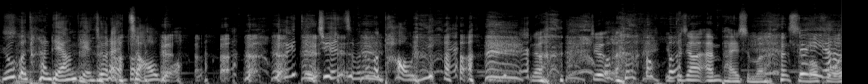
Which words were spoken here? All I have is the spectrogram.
如果他两点就来找我，我一定觉得你怎么那么讨厌？然后就也不知道安排什么 什么活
